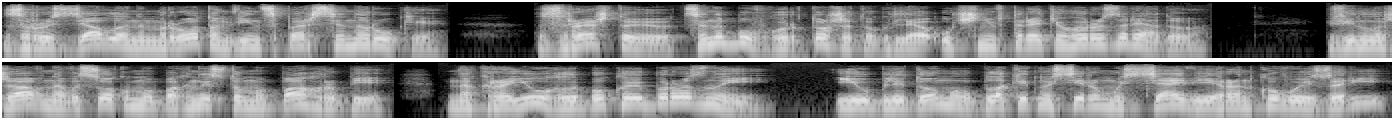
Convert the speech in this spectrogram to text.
З роззявленим ротом він сперся на руки. Зрештою, це не був гуртожиток для учнів третього розряду. Він лежав на високому багнистому пагорбі на краю глибокої борозни, і у блідому, блакитно-сірому сяйві ранкової зорі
